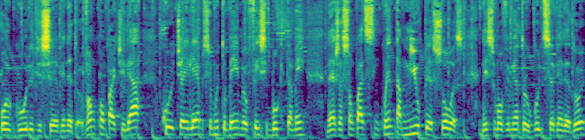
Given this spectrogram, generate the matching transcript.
Orgulho de ser vendedor. Vamos compartilhar, curte aí, lembre-se muito bem, meu Facebook também, né? Já são quase 50 mil pessoas nesse movimento Orgulho de Ser Vendedor.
